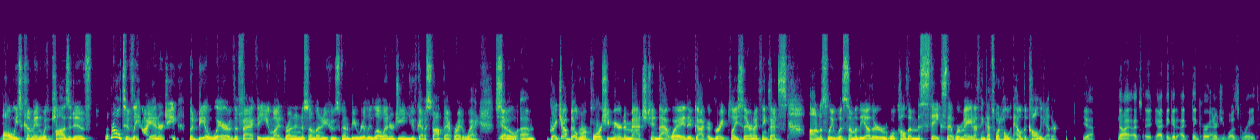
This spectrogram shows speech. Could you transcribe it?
Yeah. Always come in with positive relatively high energy, but be aware of the fact that you might run into somebody who's going to be really low energy and you've got to stop that right away. So, um, great job building rapport. She mirrored and matched him that way. They've got a great place there. And I think that's honestly with some of the other, we'll call them mistakes that were made. I think that's what hold, held the call together. Yeah. No, I, I, yeah, I think it, I think her energy was great.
